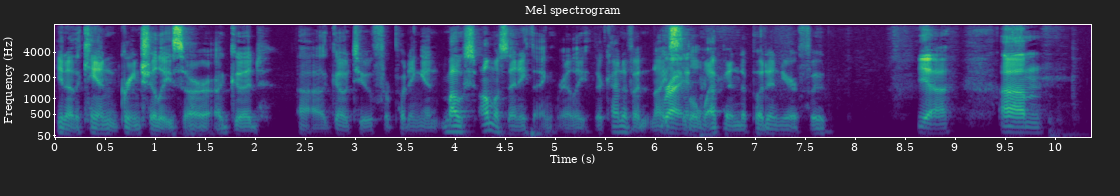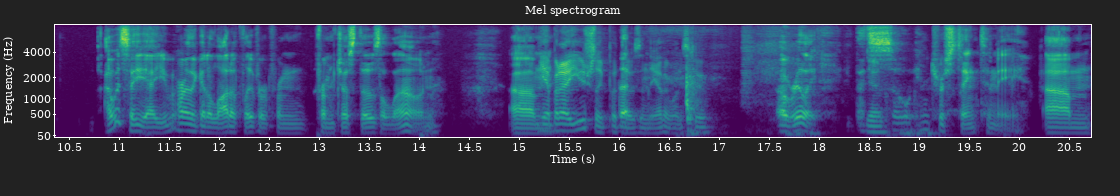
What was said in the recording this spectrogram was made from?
you know, the canned green chilies are a good uh, go-to for putting in most almost anything. Really, they're kind of a nice Right. little weapon to put in your food. Yeah. Um, I would say yeah, you probably get a lot of flavor from from just those alone. Um, yeah, but I usually put that- those in the other ones too. oh really? That's Yeah. so interesting to me. Um,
